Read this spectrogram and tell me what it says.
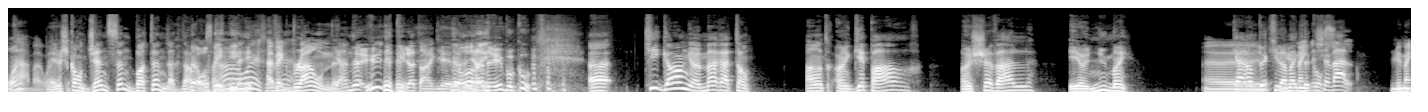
Ouais? Ah, ben ouais. Là, je compte Jensen Button là-dedans. Oui, Ah ouais, c'est avec vrai. Brown. Il y en a eu des pilotes anglais. là. Il y en a eu beaucoup. Euh, qui gagne un marathon entre un guépard, un cheval et un humain? Euh, 42 kilomètres l'humain. de Le course. cheval. L'humain.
